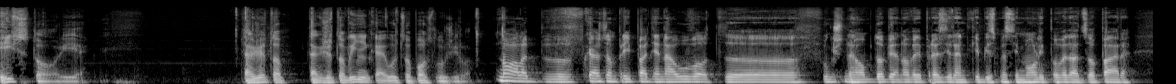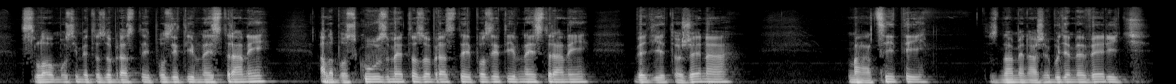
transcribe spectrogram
histórie. Takže to takže to vynikajúco poslúžilo. No ale v každom prípade na úvod e, funkčného obdobia novej prezidentky by sme si mohli povedať zo pár slov. Musíme to zobrať z tej pozitívnej strany, alebo skúsme to zobrať z tej pozitívnej strany. Veď je to žena, má city, to znamená, že budeme veriť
